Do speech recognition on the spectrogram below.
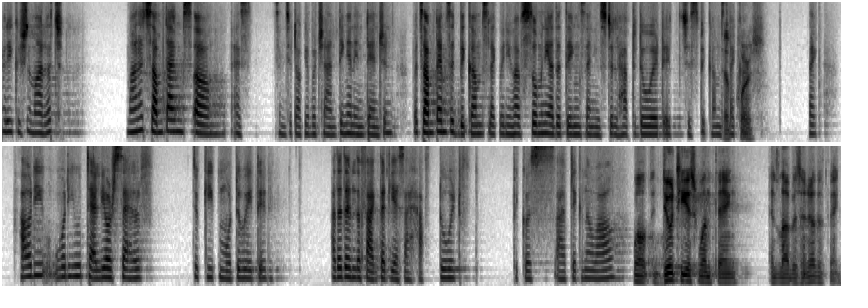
Hare Krishna Maharaj. Maharaj, sometimes, um, as since you're talking about chanting and intention, but sometimes it becomes like when you have so many other things and you still have to do it, it just becomes Of like a, course. like how do you what do you tell yourself to keep motivated other than the fact that yes, I have to do it because I've taken a vow? Well, duty is one thing, and love is another thing.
